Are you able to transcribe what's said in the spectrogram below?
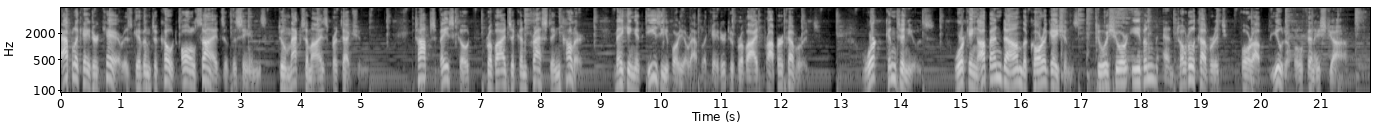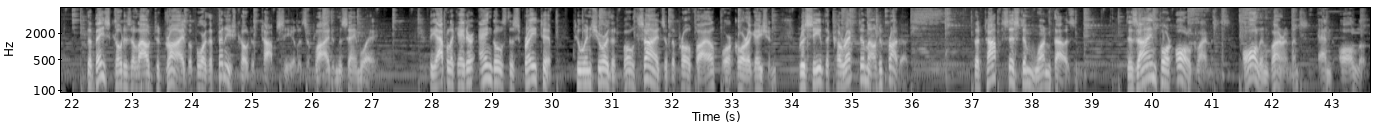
Applicator care is given to coat all sides of the seams to maximize protection. Topps base coat provides a contrasting color, making it easy for your applicator to provide proper coverage. Work continues, working up and down the corrugations to assure even and total coverage for a beautiful finish job. The base coat is allowed to dry before the finish coat of Topps-Seal is applied in the same way the applicator angles the spray tip to ensure that both sides of the profile or corrugation receive the correct amount of product. The Top System 1000, designed for all climates, all environments, and all looks.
